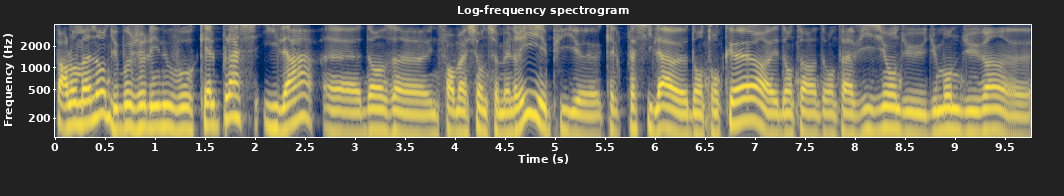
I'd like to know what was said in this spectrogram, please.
Parlons maintenant du Beaujolais nouveau. Quelle place il a euh, dans une formation de sommellerie? Et puis euh, quelle place il a euh, dans ton cœur et dans ta, vision du, monde du vin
